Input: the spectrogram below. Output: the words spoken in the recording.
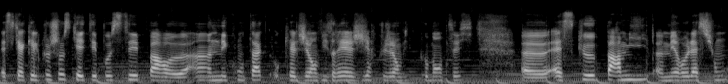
Est-ce qu'il y a quelque chose qui a été posté par euh, un de mes contacts auquel j'ai envie de réagir, que j'ai envie de commenter? Euh, Est-ce que parmi euh, mes relations,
